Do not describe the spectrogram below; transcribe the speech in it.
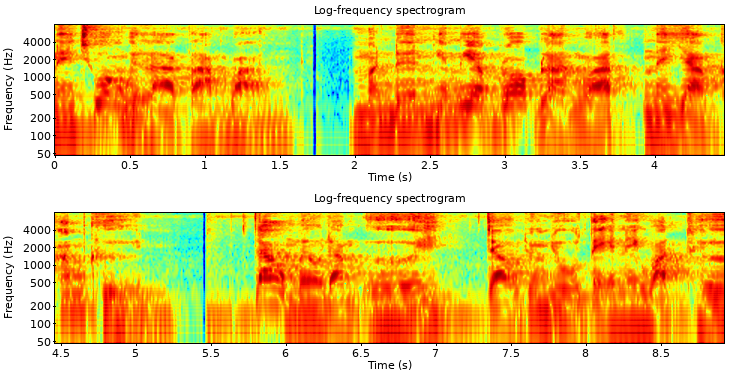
ในช่วงเวลากลางวัน มันเดินเงียบๆรอบลานวัดในยามค่ำคืน เจ้าแมวดำเอ๋ย เจ้าจงอยู่แต่ในวัดเถิ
